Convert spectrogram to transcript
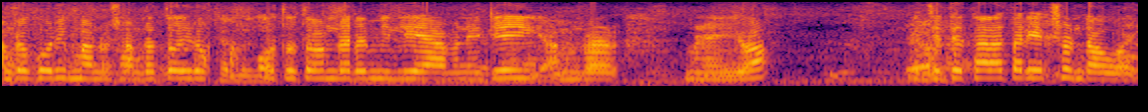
আমরা গরিব মানুষ, আমরা তো এরকম অত তো আমরা মিলিয়ে মানে এটাই আমরা মানে ইয়া, যেতে তাড়াতাড়ি অ্যাকশনটাও হয়।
